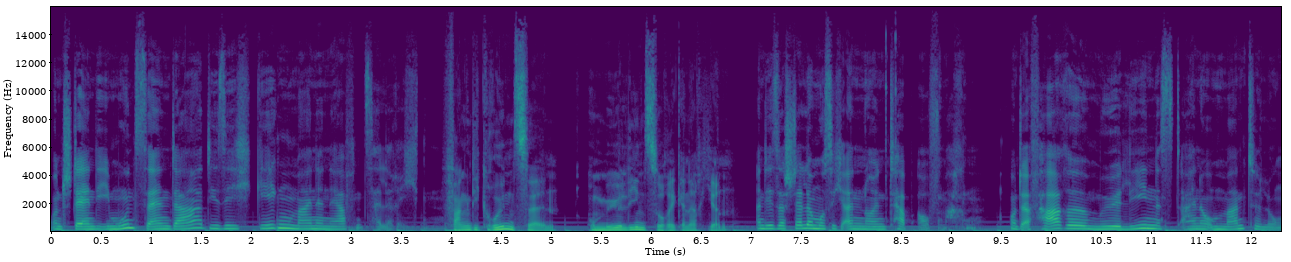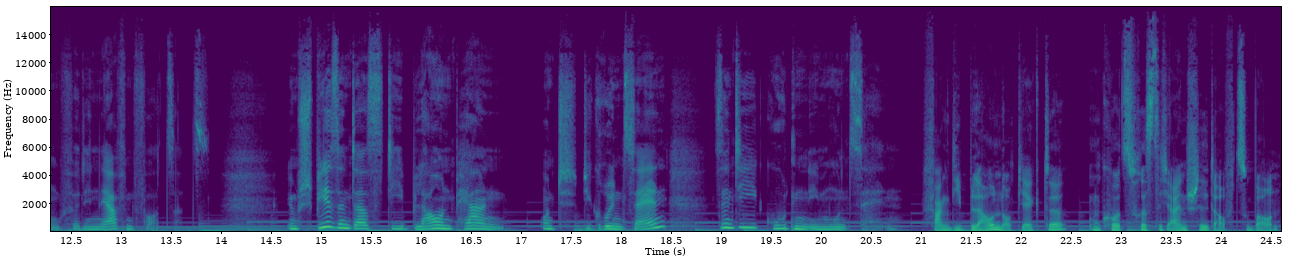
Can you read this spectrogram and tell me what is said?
und stellen die Immunzellen dar, die sich gegen meine Nervenzelle richten. Fang die grünen Zellen, um Myelin zu regenerieren. An dieser Stelle muss ich einen neuen Tab aufmachen und erfahre, Myelin ist eine Ummantelung für den Nervenfortsatz. Im Spiel sind das die blauen Perlen und die grünen Zellen sind die guten Immunzellen. Fangen die blauen Objekte, um kurzfristig ein Schild aufzubauen.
